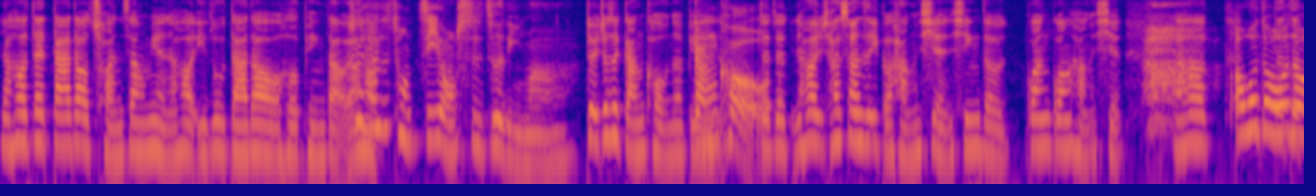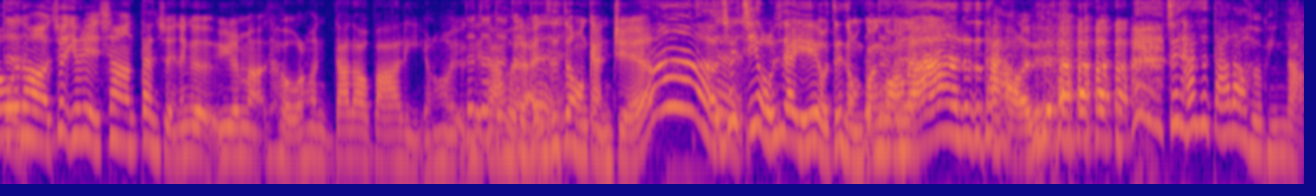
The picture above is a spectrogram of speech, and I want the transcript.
然后再搭到船上面，然后一路搭到和平岛，然后所以它是从基隆市这里吗？对，就是港口那边。港口。对对，然后它算是一个航线，新的观光航线，然后哦，我懂，我懂，我懂，就有点像淡水那个渔人码头，然后你搭到巴黎，然后也可以搭回来，是这种感觉啊。对所以基隆现在也有这种观光的啊，这是太好了，对不对？所以它是搭到和平岛。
